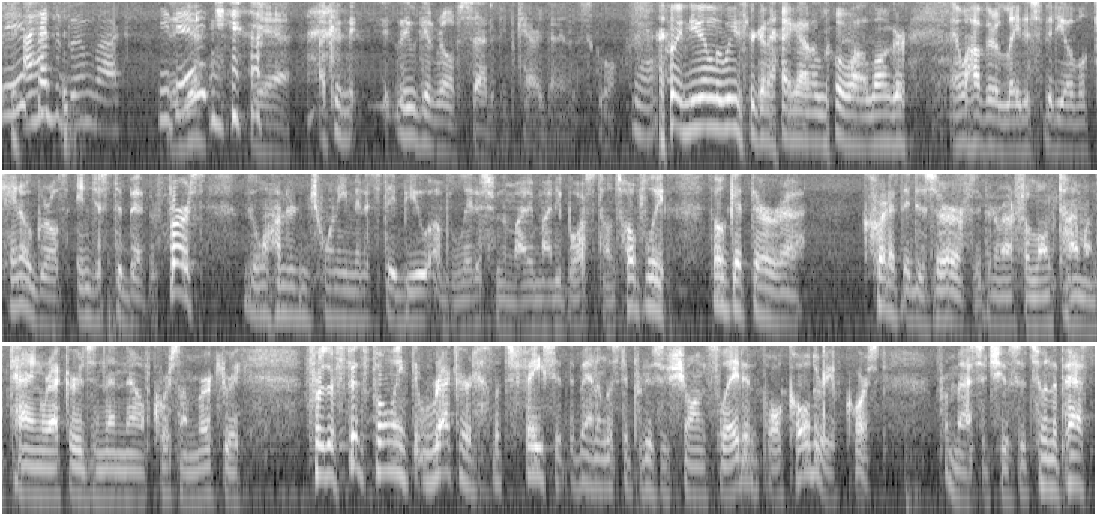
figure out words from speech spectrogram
you know. I had the boombox. You Did did? you? Yeah. I couldn't, they would get real upset if you carried that into school. Yeah. Anyway, Nina and Louise are going to hang out a little while longer, and we'll have their latest video, Volcano Girls, in just a bit. But first, the 120 minutes debut of the latest from the Mighty Mighty Bosstones. Hopefully, they'll get their uh, credit they deserve. They've been around for a long time on Taang Records, and then now, of course, on Mercury. For their fifth full-length record, let's face it, the band enlisted producers Sean Slade and Paul Kolderie, of course, from Massachusetts, who in the past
